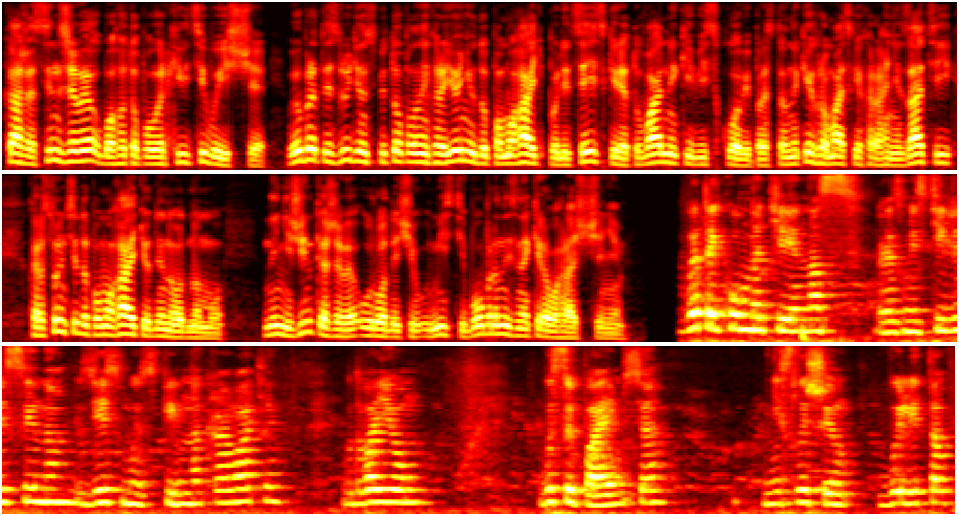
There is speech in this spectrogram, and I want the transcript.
Каже, син живе у багатоповерхівці вище. Вибратись людям з підтоплених районів допомагають поліцейські, рятувальники, військові, представники громадських організацій. Херсонці допомагають один одному. Нині жінка живе у родичів у місті Бобринець на Кіровоградщині. В этой комнате нас разместили с сыном. Здесь мы спим на кровати вдвоем, высыпаемся, не слышим вылетов,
